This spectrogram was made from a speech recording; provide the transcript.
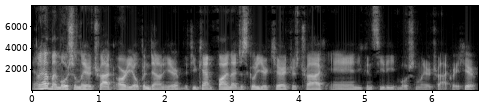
And I have my motion layer track already open down here. If you can't find that, just go to your character's track and you can see the motion layer track right here.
